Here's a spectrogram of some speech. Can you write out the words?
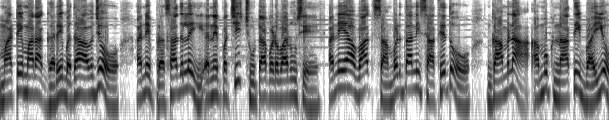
માટે મારા ઘરે બધા આવજો અને પ્રસાદ લઈ અને પછી છૂટા પડવાનું છે. અને આ વાત સાંભળતાની સાથે તો ગામના અમુક નાતી ભાઈઓ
